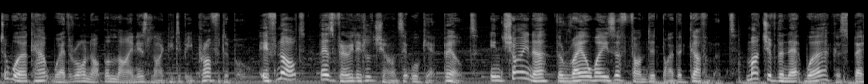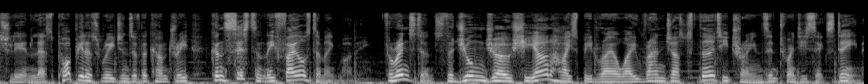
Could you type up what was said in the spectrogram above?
to work out whether or not the line is likely to be profitable. If not, not, there's very little chance it will get built. In China, the railways are funded by the government. Much of the network, especially in less populous regions of the country, consistently fails to make money. For instance, the Zhengzhou Xi'an high-speed railway ran just 30 trains in 2016,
